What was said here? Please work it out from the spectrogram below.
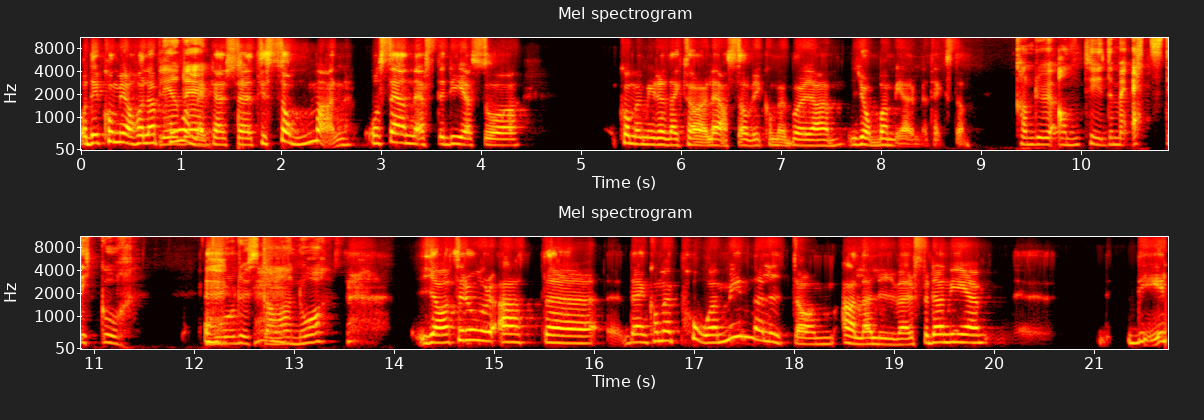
Och det kommer jag hålla på med kanske till sommaren. Och sen efter det så kommer min redaktör läsa och vi kommer börja jobba mer med texten. Kan du antyda med ett stickord var du ska nå? Jag tror att uh, den kommer påminna lite om Alla liver, för den är... Det är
